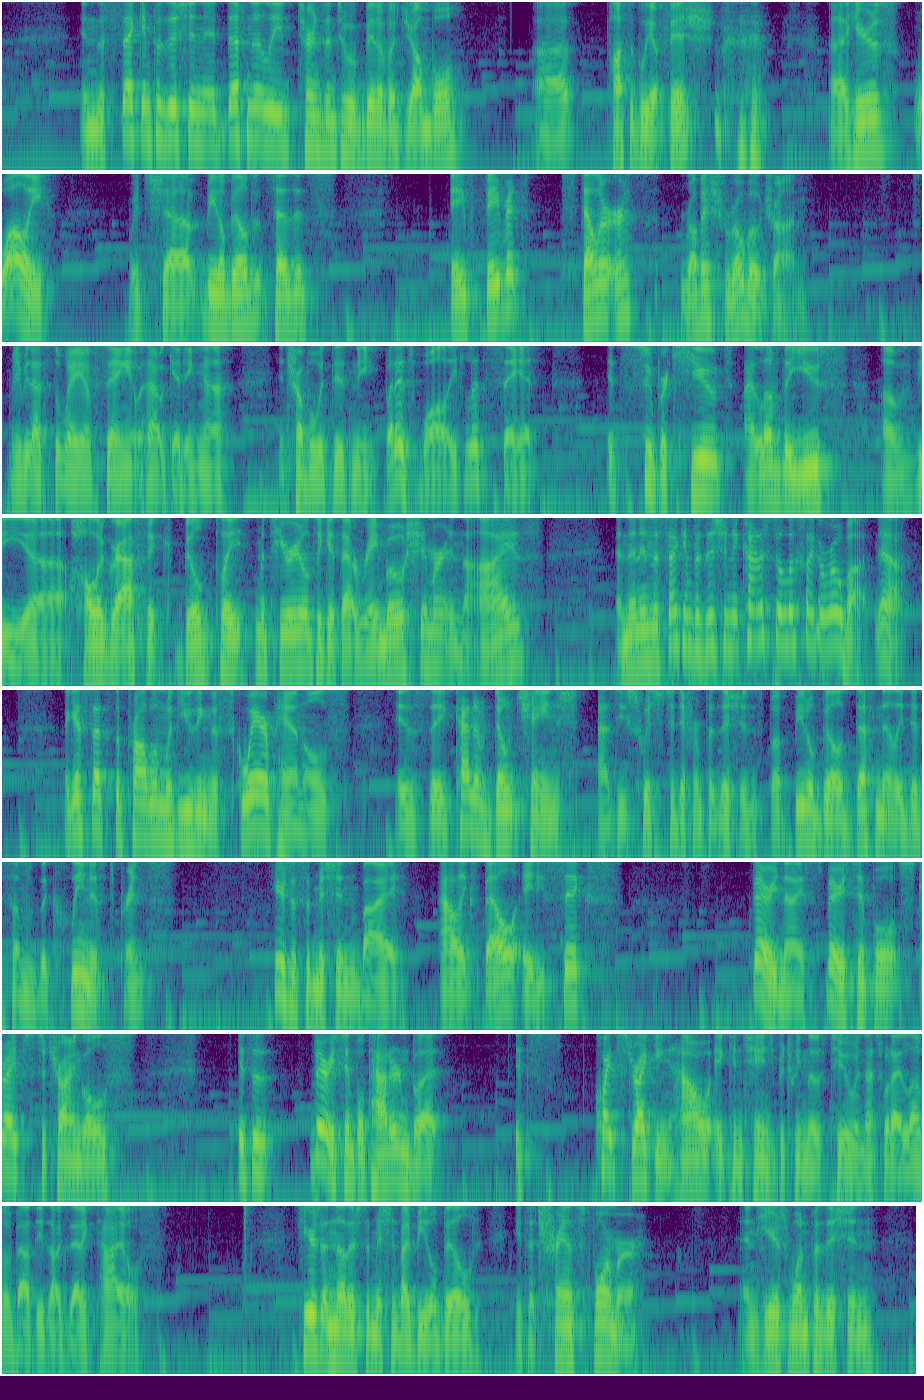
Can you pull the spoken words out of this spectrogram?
In the second position, it definitely turns into a bit of a jumble. uh, possibly a fish. uh, here's WALL-E, which uh, Beetle Build says it's a favorite Stellar Earth rubbish Robotron. Maybe that's the way of saying it without getting uh, in trouble with Disney, but it's WALL-E, let's say it. It's super cute. I love the use of the uh, holographic build plate material to get that rainbow shimmer in the eyes. And then in the second position, it kind of still looks like a robot, yeah. I guess that's the problem with using the square panels, is they kind of don't change as you switch to different positions, but Beetle Build definitely did some of the cleanest prints. Here's a submission by Alex Bell, 86. Very nice, very simple, stripes to triangles. It's a very simple pattern, but it's quite striking how it can change between those two, and that's what I love about these auxetic tiles. Here's another submission by Beetle Build. It's a transformer, and here's one position,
